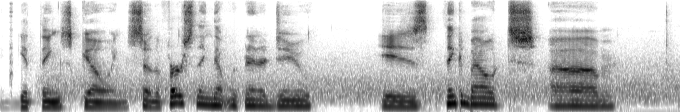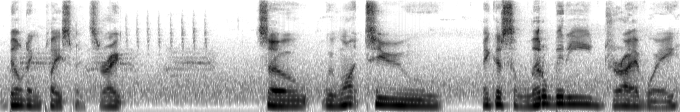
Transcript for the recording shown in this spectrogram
and get things going. So the first thing that we're going to do is think about um, building placements, right? So we want to make us a little bitty driveway.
